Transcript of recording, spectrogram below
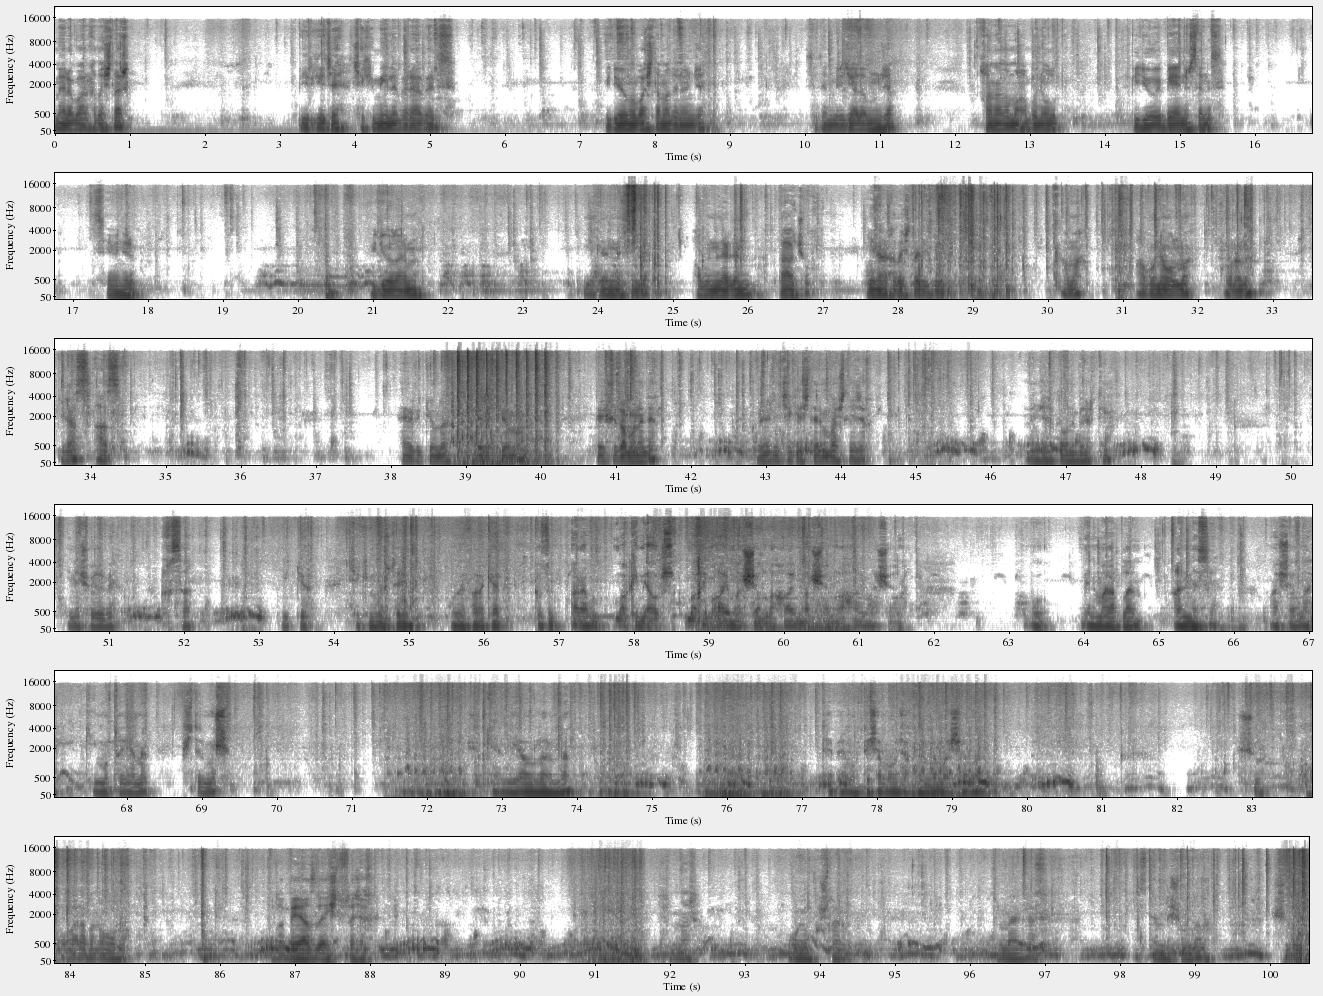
Merhaba arkadaşlar. Bir gece çekimiyle beraberiz. Videoma başlamadan önce sizden bir ricada bulunacağım. Kanalıma abone olup videoyu beğenirseniz sevinirim. Videolarımın izlenmesinde abonelerden daha çok yeni arkadaşlar izliyor. Ama abone olma oranı biraz az. Her videomda belirtiyorum ama 500 abonede güvercin çekilişlerim başlayacak. Öncelikle onu belirteyim. Yine şöyle bir kısa video çekimi göstereyim. Bu vefakar kızım arabım bakayım yavrusu. Bakayım ay maşallah ay maşallah ay maşallah. Bu benim Arapların annesi. Maşallah ki yumurtayı hemen piştirmiş. Şu kendi yavrularımdan. Tepe muhteşem olacak bunda maşallah. Şu o arabanın oğlu. Da beyazla eş tutacak. Bunlar oyun kuşları. Bunlar biraz istem dışı oldu ama şu benim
